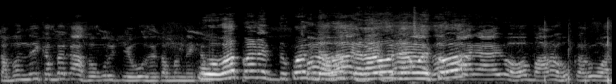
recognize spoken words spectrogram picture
તમને નહીં ખબર કે આ છોકરું કેવું છે તમને નહીં ખબર. પણ કોઈ દવા કરાવો ના હોય તો. હવે મારે શું કરવું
